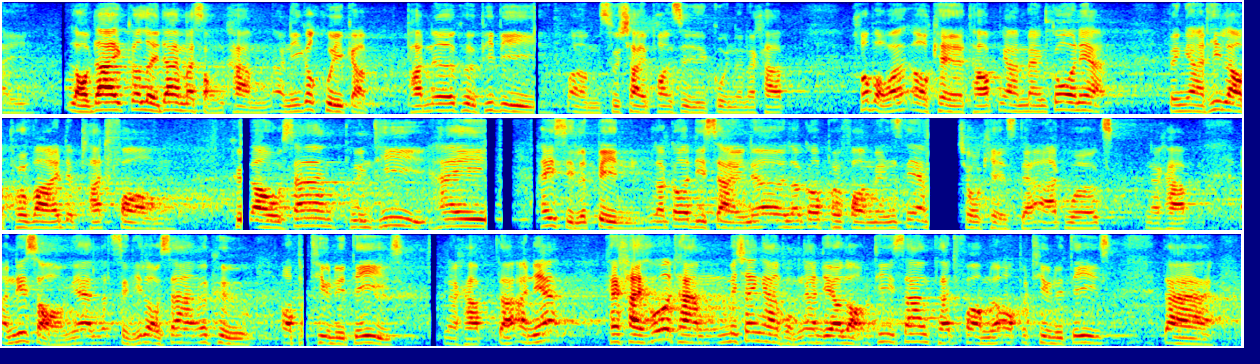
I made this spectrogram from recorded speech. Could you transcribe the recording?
เราได้ก็เลยได้มา 2คำอันนี้ก็คุยกับพาร์ทเนอร์คือพี่บีสุชัยพรศิริกุลนะครับ เขาบอกว่า โอเคท็อปงาน Mango เนี่ยเป็นงานที่เรา provide the platform คือเราสร้างพื้นที่ให้ให้ศิลปิน แล้วก็ดีไซเนอร์แล้วก็ performance เนี่ย showcase their artworks นะครับ อันที่สองเนี่ยสิ่งที่เราสร้างก็คือ opportunities นะครับ แต่อันเนี้ยใครๆเขาก็ทำไม่ใช่งานผมงานเดียวหรอกที่สร้างแพลตฟอร์มและ opportunities แต่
